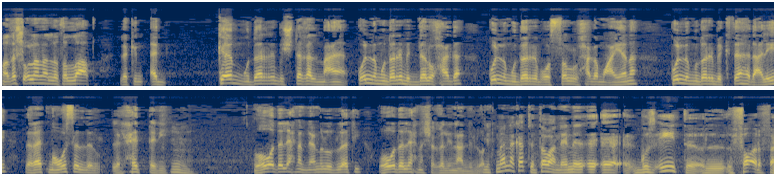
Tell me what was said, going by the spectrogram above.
ما أقدرش أقول أنا اللي طلعته. لكن. كام مدرب اشتغل معاه؟ كل مدرب اداله حاجة كل مدرب وصل له لحاجة معينة كل مدرب اجتهد عليه لغاية ما وصل لل- للحتة دي. وهو ده اللي إحنا بنعمله دلوقتي وهو ده اللي إحنا شغالين عليه دلوقتي. نتمنى كابتن طبعا لأن آه، آه، جزئية الفقر في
